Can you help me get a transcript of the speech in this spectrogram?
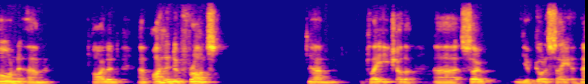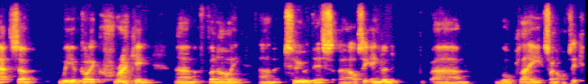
on um, Ireland. Um, Ireland and France um, play each other. Uh, so you've got to say that um, we have got a cracking um, finale um, to this. Uh, obviously, England will play, sorry, not obviously,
